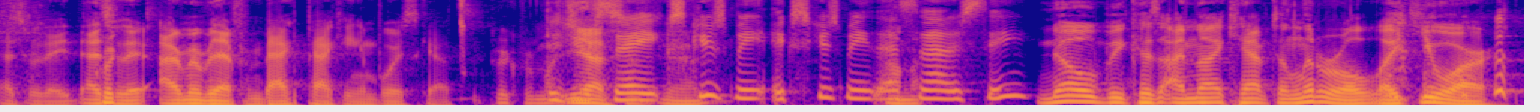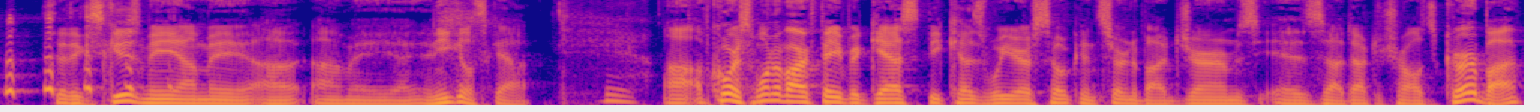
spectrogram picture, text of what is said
That's what they. That's what they. I remember that from backpacking and Boy Scouts. Quick Did you Yes, say yeah. excuse me, excuse me? That's not a C. No, because I'm not Captain Literal like you are. said, "Excuse me, I'm a uh, I'm a uh, an Eagle Scout." Uh, of course, one of our favorite guests because we are so concerned about germs is uh, Dr. Charles Gerba.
